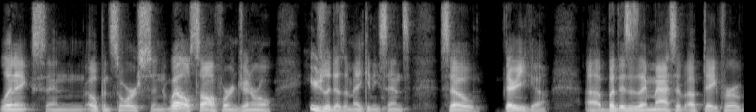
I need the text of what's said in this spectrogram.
Linux and open source and well software in general usually doesn't make any sense. So there you go. Uh, but this is a massive update for,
